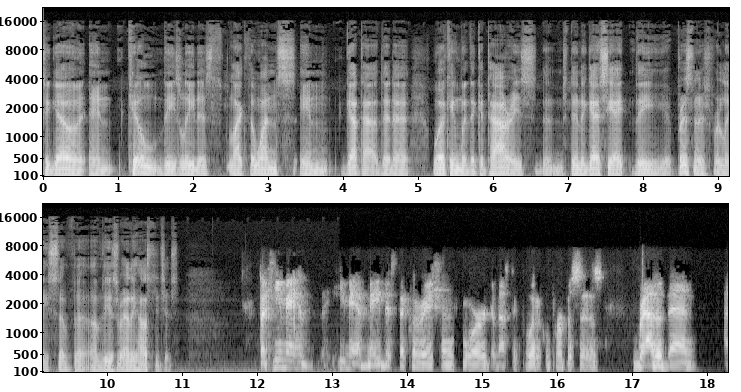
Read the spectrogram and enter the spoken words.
to go and kill these leaders, like the ones in Qatar that are working with the Qataris to negotiate the prisoners' release of the, of the Israeli hostages. But he may have he may have made this declaration for domestic political purposes rather than a,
